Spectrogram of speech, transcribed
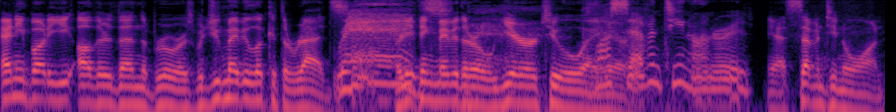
anybody other than the Brewers? Would you maybe look at the Reds? Reds. Or do you think maybe they're a year or two away? Plus 1700. Yeah, 17 to 1.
